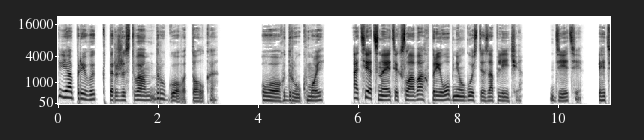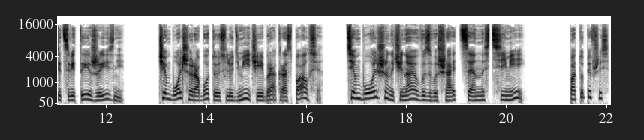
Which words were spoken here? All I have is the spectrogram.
я привык к торжествам другого толка. Ох, друг мой. Отец на этих словах приобнял гостя за плечи. Дети, эти цветы жизни. Чем больше работаю с людьми, чей брак распался, тем больше начинаю возвышать ценность семей. Потупившись,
